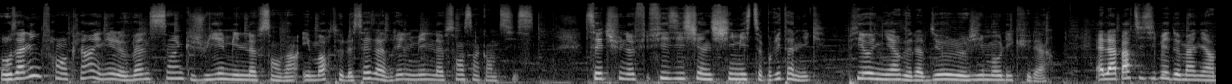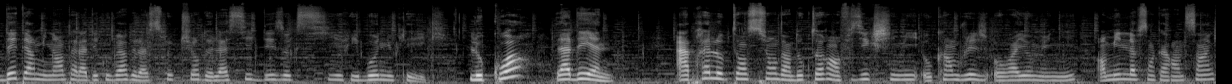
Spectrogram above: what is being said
Rosalind Franklin est née le 25 juillet 1920 et morte le 16 avril 1956. C'est une physicienne chimiste britannique, pionnière de la biologie moléculaire. Elle a participé de manière déterminante à la découverte de la structure de l'acide désoxyribonucléique. Le quoi? L'ADN. Après l'obtention d'un doctorat en physique-chimie au Cambridge au Royaume-Uni en 1945,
